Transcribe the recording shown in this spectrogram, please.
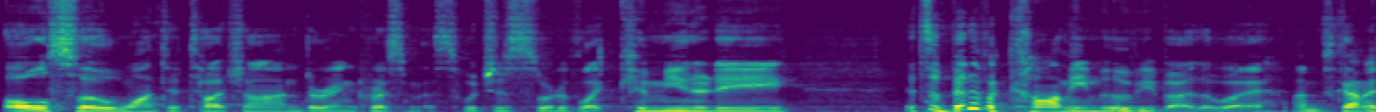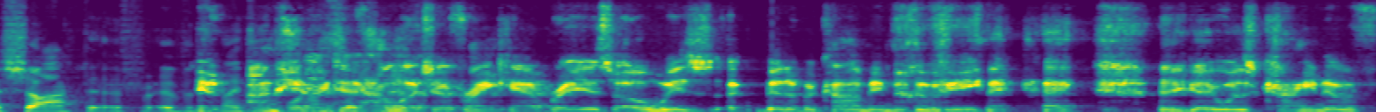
also want to touch on during Christmas, which is sort of like community. It's a bit of a commie movie, by the way. I'm kind of shocked that if, if it's Dude, I'm shocked at 1946. how much of Frank Capra is always a bit of a comedy movie. I think it was kind of.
